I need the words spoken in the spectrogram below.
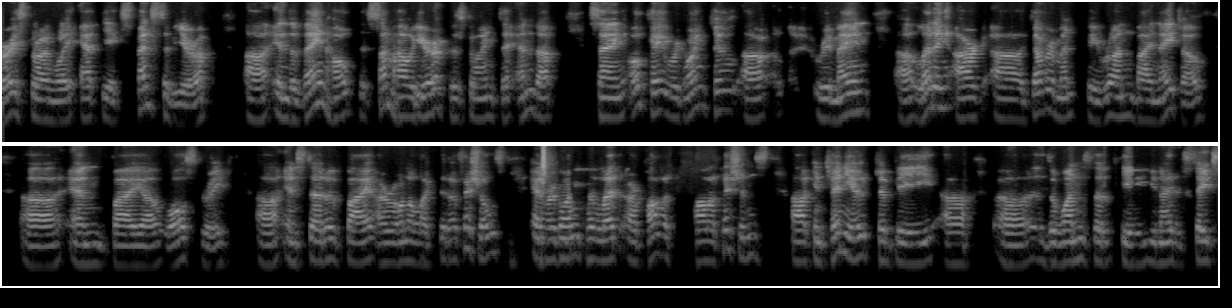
very strongly at the expense of Europe, uh, in the vain hope that somehow Europe is going to end up saying, okay, we're going to uh, remain uh, letting our uh, government be run by NATO uh, and by Wall Street. instead of by our own elected officials, and we're going to let our polit- politicians continue to be the ones that the United States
